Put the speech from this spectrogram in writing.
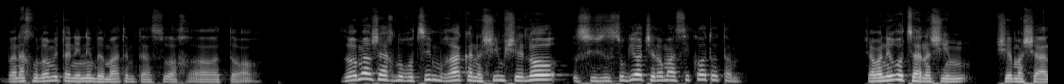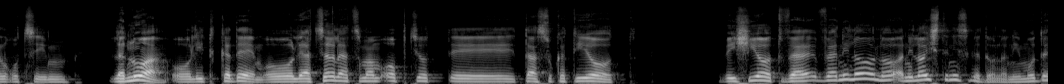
ואנחנו לא מתעניינים במה אתם תעשו אחר התואר. זה אומר שאנחנו רוצים רק אנשים שלא, שזה סוגיות שלא מעסיקות אותם. עכשיו, אני רוצה אנשים שלמשל רוצים לנוע, או להתקדם, או לייצר לעצמם אופציות אה, תעסוקתיות, ואישיות, ו- ואני לא, לא, אני לא איסטניס גדול, אני מודה.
